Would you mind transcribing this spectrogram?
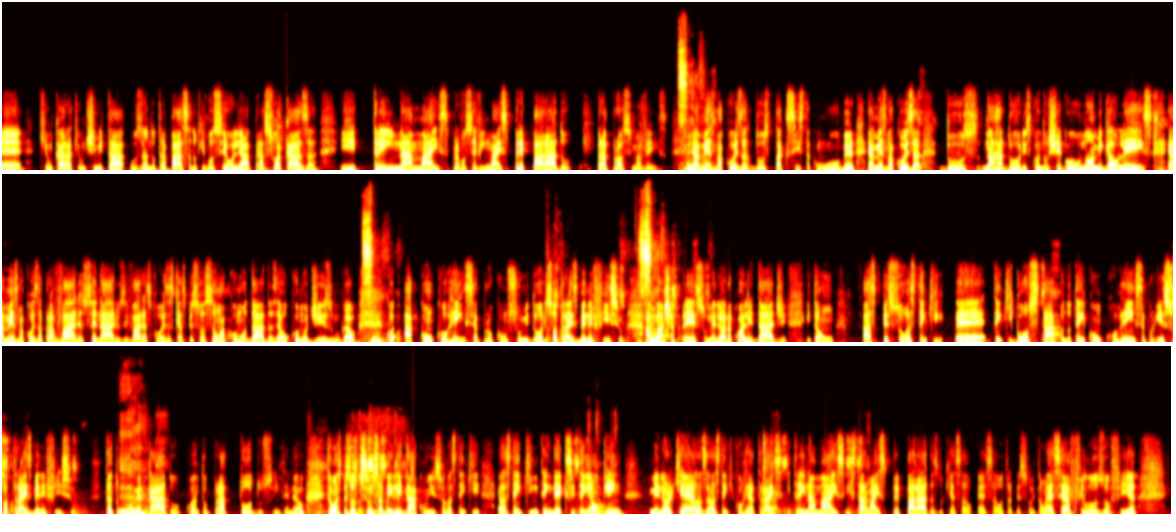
é, que um cara, que um time está usando ultrapassa, do que você olhar para sua casa e treinar mais para você vir mais preparado para a próxima vez. Sim. É a mesma coisa dos taxistas com Uber, é a mesma coisa dos narradores quando chegou o nome gaulês, é a mesma coisa para vários cenários e várias coisas que as pessoas são acomodadas, é o comodismo, Gal. Sim. A concorrência para o consumidor só traz benefício, Sim. abaixa preço, melhora a qualidade. Então, as pessoas têm que, é, têm que gostar quando tem concorrência, porque isso só traz benefício tanto para o é. mercado quanto para todos, entendeu? Então as pessoas precisam saber lidar com isso. Elas têm que, elas têm que entender que se tem alguém melhor que elas, elas têm que correr atrás e treinar mais, e estar mais preparadas do que essa, essa outra pessoa. Então essa é a filosofia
